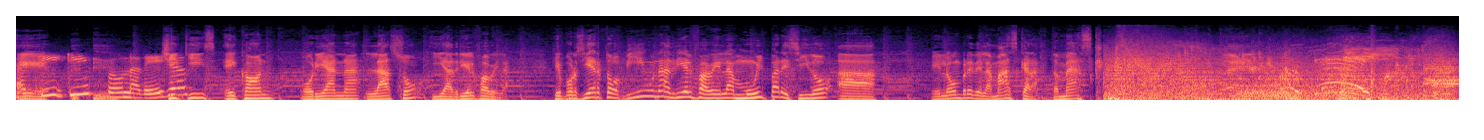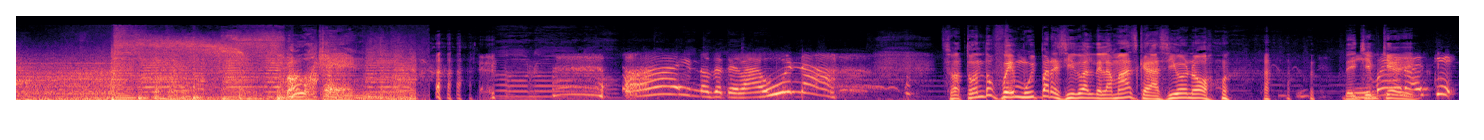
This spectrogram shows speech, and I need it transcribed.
A Eh, Chiqui fue una de ellas. Chiquis, Econ, Oriana, Lazo y Adriel Favela. Que por cierto, vi un Adriel Favela muy parecido a el hombre de la máscara, The Mask. Ay, no se te va una. Su atuendo fue muy parecido al de la máscara, ¿sí o no? de Jim bueno, Carrey. es que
